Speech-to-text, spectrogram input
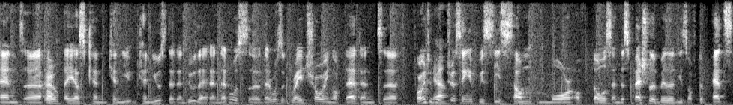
and uh, how players can can can use that and do that and that was uh, that was a great showing of that and uh, going to be yeah. interesting if we see some more of those and the special abilities of the pets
